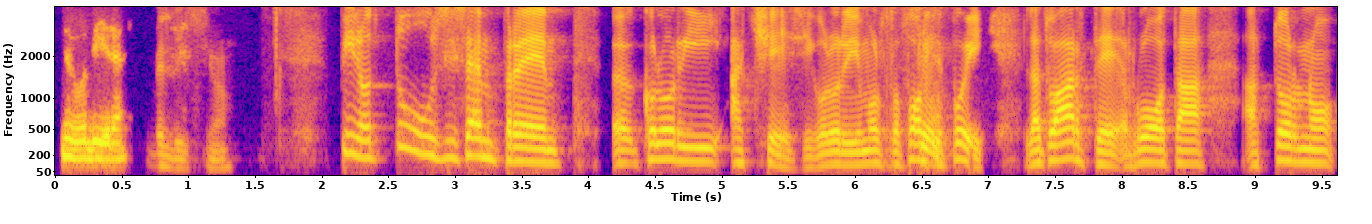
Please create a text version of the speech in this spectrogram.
devo dire. Bellissimo. Pino, tu usi sempre eh, colori accesi, colori molto forti, sì. e poi la tua arte ruota attorno,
